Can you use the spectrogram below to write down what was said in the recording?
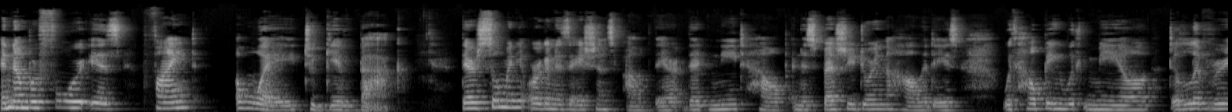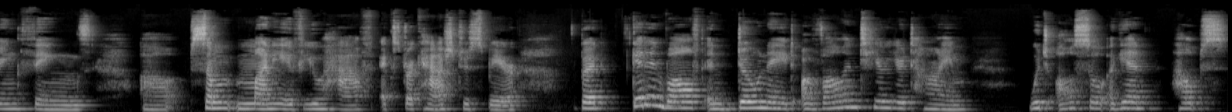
And number four is find a way to give back. There are so many organizations out there that need help, and especially during the holidays, with helping with meal, delivering things, uh, some money if you have extra cash to spare. But get involved and donate or volunteer your time, which also, again, helps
